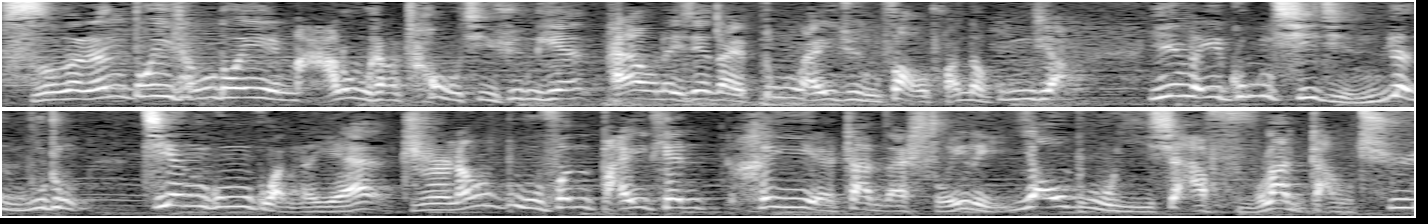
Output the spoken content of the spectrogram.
死的人堆成堆，马路上臭气熏天。还有那些在东来郡造船的工匠，因为工期紧，任务重。监工管得严，只能不分白天黑夜站在水里，腰部以下腐烂长蛆，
